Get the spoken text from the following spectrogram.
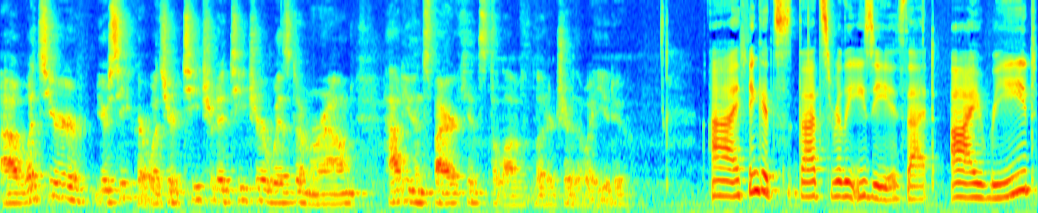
uh, what's your your secret? What's your teacher to teacher wisdom around how do you inspire kids to love literature the way you do? Uh, I think it's that's really easy. Is that I read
